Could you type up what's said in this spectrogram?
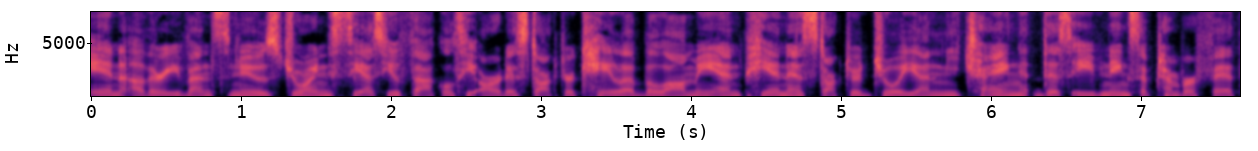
In other events news, join CSU faculty artist Dr. Kayla Belami and pianist Dr. Joya Chang this evening, September 5th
